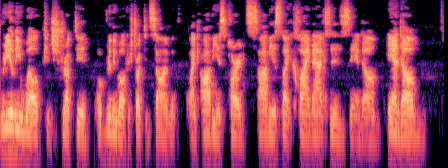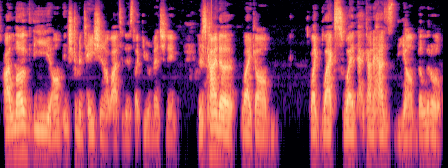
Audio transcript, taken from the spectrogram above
really well constructed, a really well constructed song with like obvious parts, obvious like climaxes, and um and um I love the um instrumentation a lot to this. Like you were mentioning, there's kind of like um like Black Sweat kind of has the um the little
